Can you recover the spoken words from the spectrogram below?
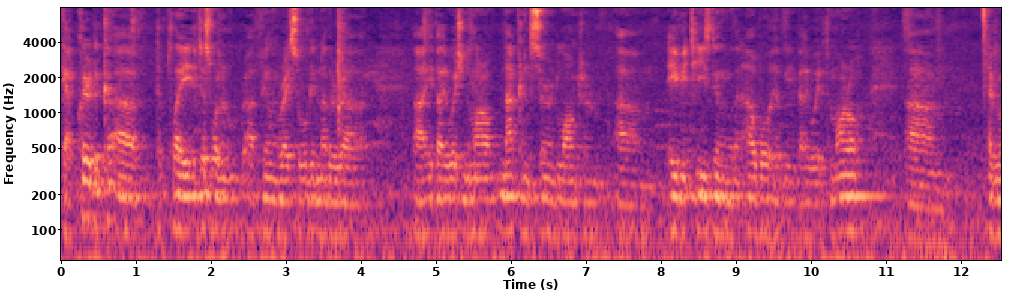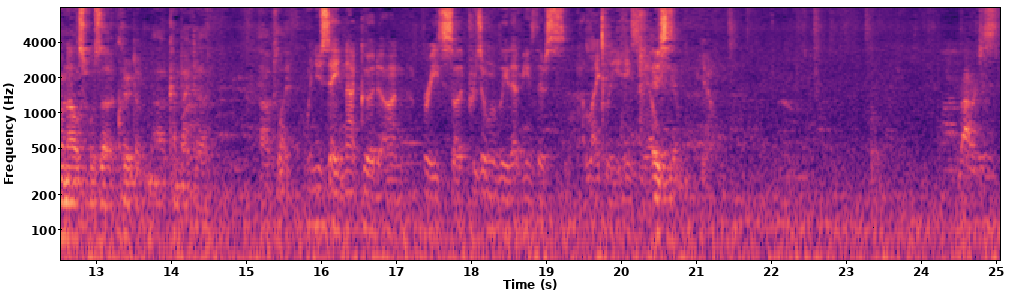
Got cleared to uh, to play. It just wasn't uh, feeling right, so we'll get another uh, uh, evaluation tomorrow. Not concerned long term. Um, AVT is dealing with an elbow. He'll get evaluated tomorrow. Um, everyone else was uh, cleared to uh, come back to uh, play. When you say not good on Breece, so presumably that means there's a likely ACL. ACL. Yeah. Robert, just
